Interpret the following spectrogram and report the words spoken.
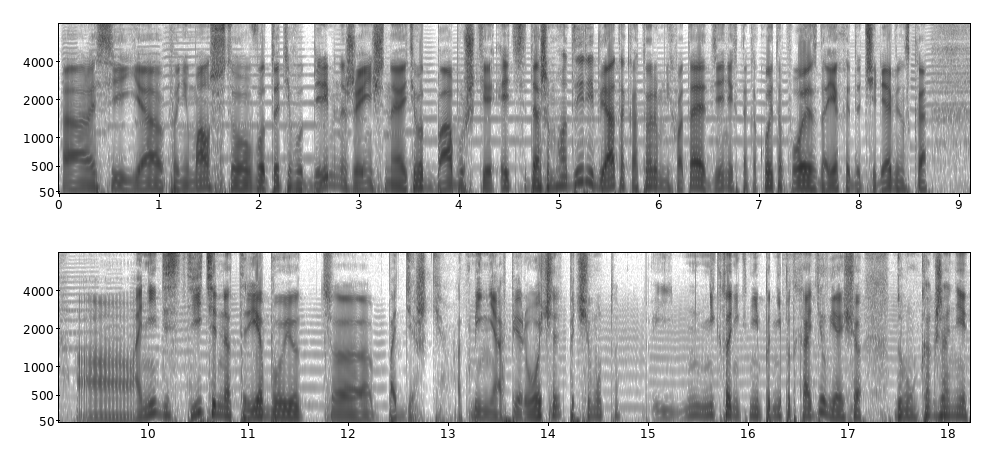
а, России, я понимал, что вот эти вот беременные женщины, эти вот бабушки, эти даже молодые ребята, которым не хватает денег на какой-то поезд доехать до Челябинска, а, они действительно требуют э, поддержки. От меня в первую очередь почему-то. Никто не, не, не подходил, я еще думал, как же они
